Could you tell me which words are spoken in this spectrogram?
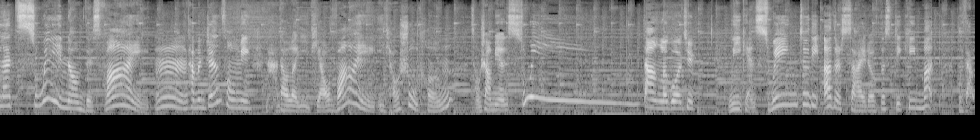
Let's swing on this vine。嗯，他们真聪明，拿到了一条 vine，一条树藤，从上面 swing 荡了过去。We can swing to the other side of the sticky mud without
